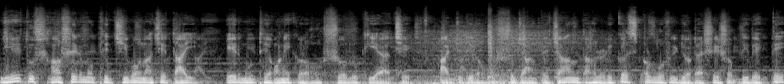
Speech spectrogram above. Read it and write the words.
যেহেতু শ্বাসের মধ্যে জীবন আছে, তাই এর মধ্যে অনেক রহস্য লুকিয়ে আছে। আর যদি রহস্য জানতে চান, তাহলে রিকোয়েস্ট করব ভিডিওটা শেষ অব্দি দেখতে।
